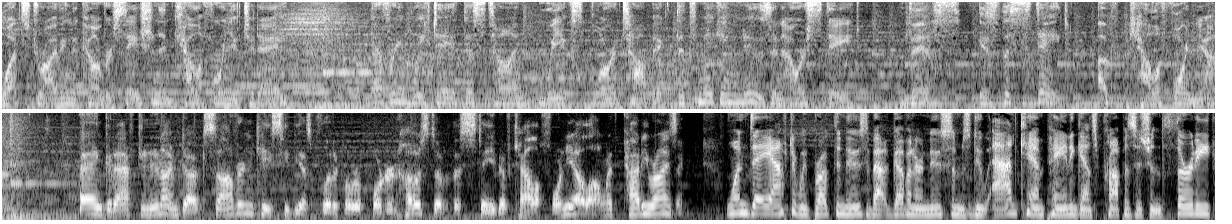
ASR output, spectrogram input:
What's driving the conversation in California today? Every weekday at this time, we explore a topic that's making news in our state. This is the state of California. And good afternoon. I'm Doug Sovern, KCBS political reporter and host of the State of California, along with Patti Reising. One day after we broke the news about Governor Newsom's new ad campaign against Proposition 30,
